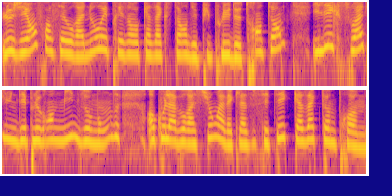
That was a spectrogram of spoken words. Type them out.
Le géant français Orano est présent au Kazakhstan depuis plus de 30 ans. Il y exploite l'une des plus grandes mines au monde en collaboration avec la société Kazaktomprom.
